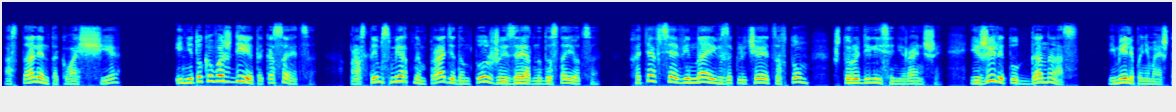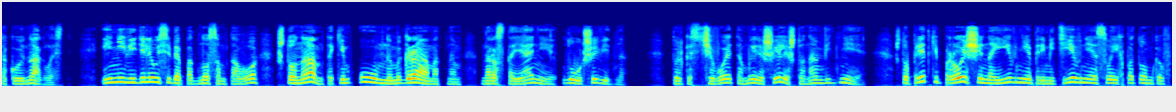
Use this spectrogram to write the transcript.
а Сталин так вообще. И не только вождей это касается. Простым смертным прадедам тоже изрядно достается. Хотя вся вина их заключается в том, что родились они раньше и жили тут до нас, имели, понимаешь, такую наглость, и не видели у себя под носом того, что нам, таким умным и грамотным, на расстоянии лучше видно. Только с чего это мы решили, что нам виднее, что предки проще, наивнее, примитивнее своих потомков?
